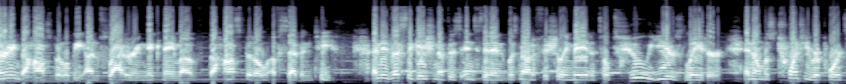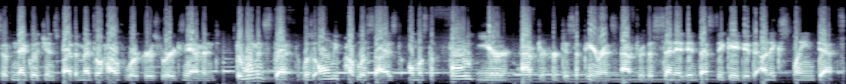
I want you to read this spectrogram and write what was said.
earning the hospital the unflattering nickname of the Hospital of Seven Teeth. An investigation of this incident was not officially made until two years later, and almost 20 reports of negligence by the mental health workers were examined. The woman's death was only publicized almost a full year after her disappearance after the Senate investigated unexplained deaths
